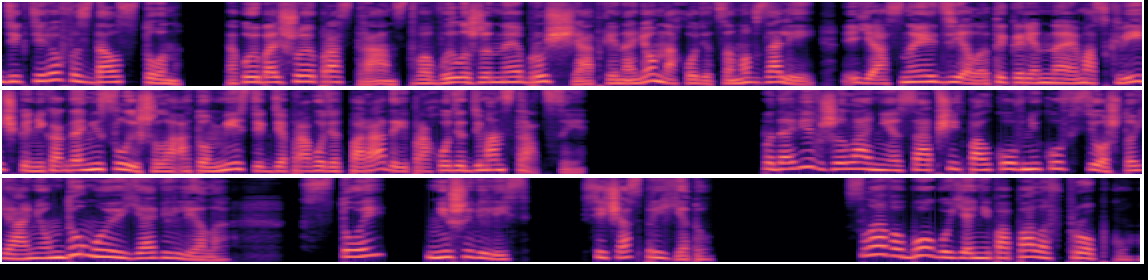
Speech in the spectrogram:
Дегтярев издал стон. Такое большое пространство, выложенное брусчаткой, на нем находится мавзолей. Ясное дело, ты, коренная москвичка, никогда не слышала о том месте, где проводят парады и проходят демонстрации. Подавив желание сообщить полковнику все, что я о нем думаю, я велела. «Стой, не шевелись. Сейчас приеду». Слава богу, я не попала в пробку.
